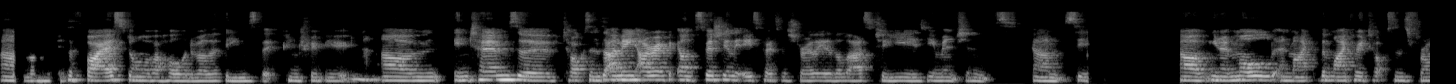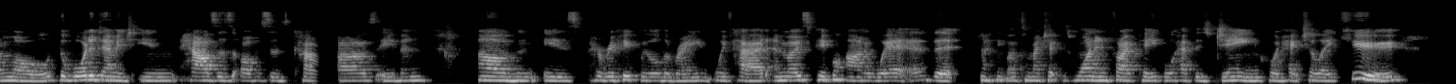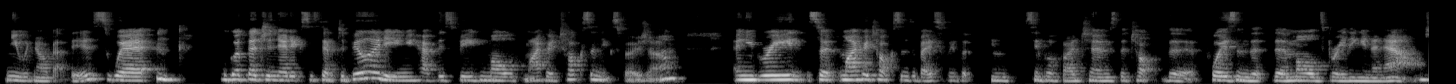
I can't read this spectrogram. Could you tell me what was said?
Um, it's a firestorm of a whole lot of other things that contribute. Um, in terms of toxins, I mean, I reckon, especially in the east coast of Australia, the last two years, you mentioned um, uh, you know, mold and the mycotoxins from mold, the water damage in houses, offices, cars, even um, is horrific with all the rain we've had. And most people aren't aware that I think last time I checked, this one in five people have this gene called HLA-Q. And you would know about this, where you've got that genetic susceptibility and you have this big mold mycotoxin exposure and you breathe. So mycotoxins are basically, the, in simplified terms, the top, the poison that the mold's breathing in and out.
